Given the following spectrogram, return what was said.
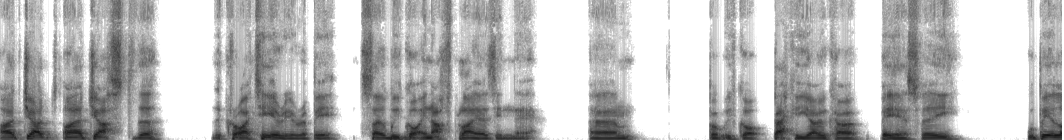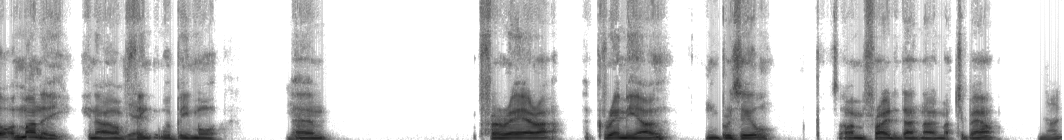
I judge I adjust the the criteria a bit so we've mm-hmm. got enough players in there. Um, but we've got Bakayoko PSV would be a lot of money. You know, I yeah. think would be more yeah. um, Ferreira, Gremio in Brazil. So I'm afraid I don't know much about. No.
